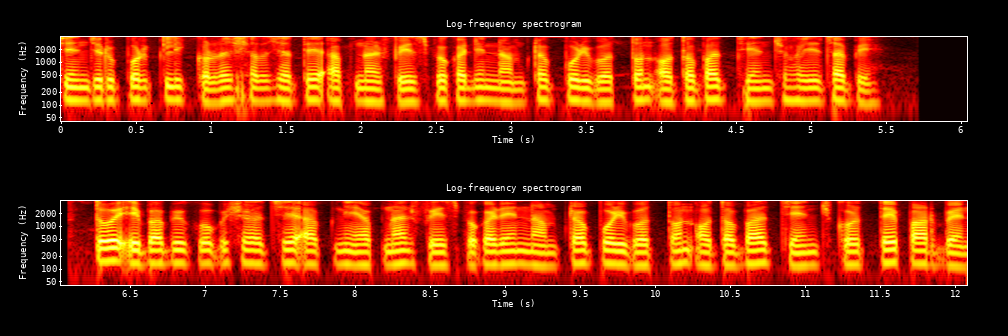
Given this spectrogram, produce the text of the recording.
চেঞ্জের উপর ক্লিক করার সাথে সাথে আপনার ফেসবুক আইডির নামটা পরিবর্তন অথবা চেঞ্জ হয়ে যাবে। তো এভাবে খুব সহজে আপনি আপনার ফেসবুক আইডির নামটা পরিবর্তন অথবা চেঞ্জ করতে পারবেন।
